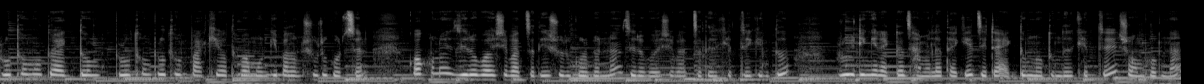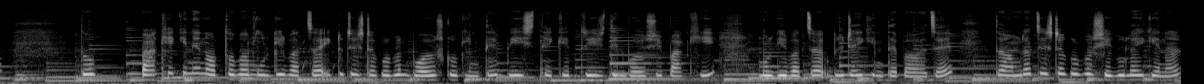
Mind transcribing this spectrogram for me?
প্রথমত একদম প্রথম প্রথম পাখি অথবা মুরগি পালন শুরু করছেন, কখনোই জিরো বয়সী বাচ্চা দিয়ে শুরু করবেন না। জিরো বয়সী বাচ্চাদের ক্ষেত্রে কিন্তু ব্রুইডিংয়ের একটা ঝামেলা থাকে, যেটা একদম নতুনদের ক্ষেত্রে সম্ভব না। তো পাখি কিনেন অথবা মুরগির বাচ্চা, একটু চেষ্টা করবেন বয়স্ক কিনতে। বিশ থেকে ত্রিশ দিন বয়সী পাখি মুরগির বাচ্চা দুইটাই কিনতে পাওয়া যায়। তো আমরা চেষ্টা করব সেগুলাই কেনার।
